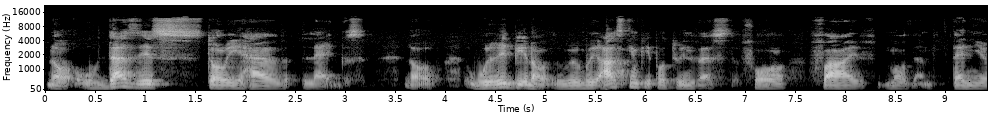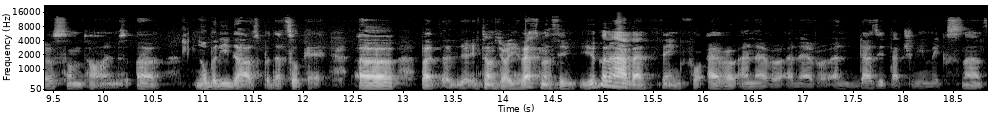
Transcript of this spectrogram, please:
no, does this story have legs? No, will it be, you know, we're asking people to invest for five, more than 10 years sometimes. Uh, nobody does, but that's okay. Uh, but in terms of your investment thing, you're going to have that thing forever and ever and ever. And does it actually make sense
